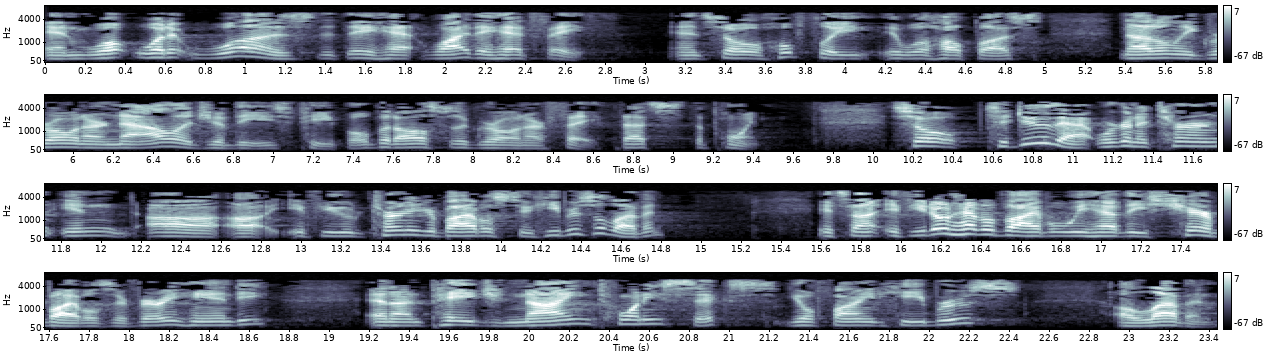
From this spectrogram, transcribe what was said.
and what, what it was that they had, why they had faith. And so hopefully it will help us not only grow in our knowledge of these people, but also grow in our faith. That's the point. So to do that, we're going to turn in, uh, uh, if you turn in your Bibles to Hebrews 11, it's not, if you don't have a Bible, we have these chair Bibles. They're very handy. And on page 926, you'll find Hebrews 11.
